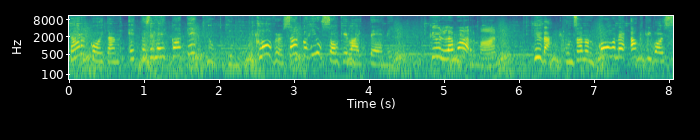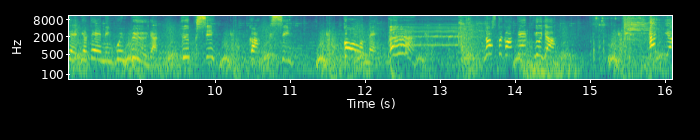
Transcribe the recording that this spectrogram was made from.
Tarkoitan, että se leikkaa ketjutkin. Clover, saatko hiussolkilaitteeni? Kyllä varmaan. Hyvä, kun sanon kolme, aktivoi se ja tee niin kuin pyydän. Yksi, kaksi, kolme. Ah! Nostakaa ketjuja! Äkkiä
